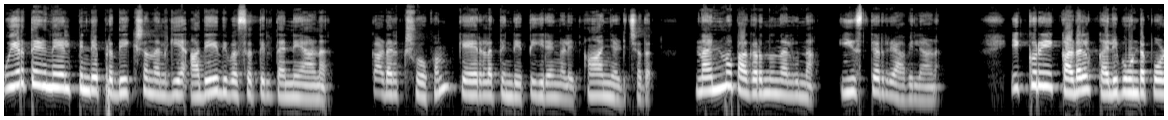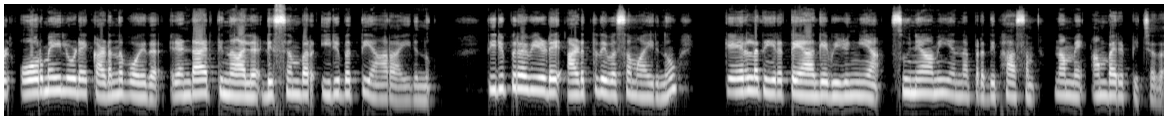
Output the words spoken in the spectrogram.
ഉയർത്തെഴുന്നേൽപ്പിന്റെ പ്രതീക്ഷ നൽകിയ അതേ ദിവസത്തിൽ തന്നെയാണ് കടൽക്ഷോഭം കേരളത്തിന്റെ തീരങ്ങളിൽ ആഞ്ഞടിച്ചത്. നന്മ പകർന്നു നൽകുന്ന ഈസ്റ്റർ രാവിലാണ്. ഇക്കുറി കടൽ കലിപൂണ്ടപ്പോൾ ഓർമ്മയിലൂടെ കടന്നുപോയത് രണ്ടായിരത്തി നാല് ഡിസംബർ ഇരുപത്തിയാറായിരുന്നു. തിരുപ്പിറവിയുടെ അടുത്ത ദിവസമായിരുന്നു കേരള തീരത്തെ ആകെ വിഴുങ്ങിയ സുനാമി എന്ന പ്രതിഭാസം നമ്മെ അമ്പരപ്പിച്ചത്.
